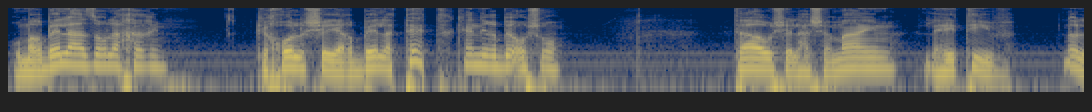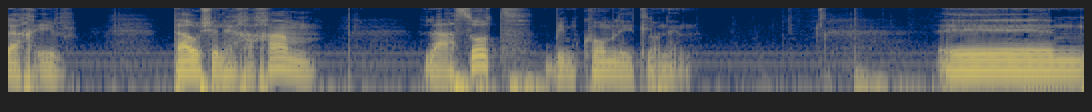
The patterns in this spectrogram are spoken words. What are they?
הוא מרבה לעזור לאחרים. ככל שירבה לתת, כן ירבה עושרו. תאו של השמיים, להיטיב, לא להכאיב. תאו של החכם, לעשות במקום להתלונן. אמ,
